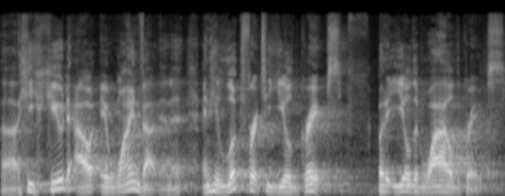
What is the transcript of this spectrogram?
Uh, he hewed out a wine vat in it, and he looked for it to yield grapes, but it yielded wild grapes.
